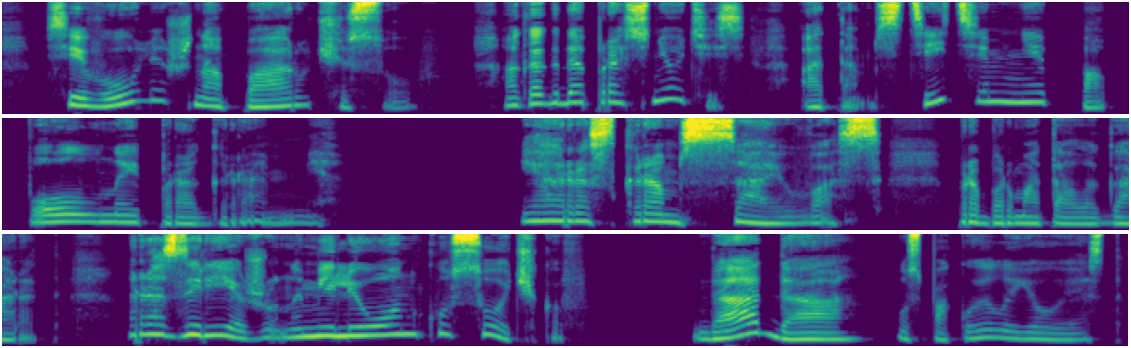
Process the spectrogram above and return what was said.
— «всего лишь на пару часов. А когда проснетесь, отомстите мне по полной программе. «Я раскромсаю вас», — пробормотала Гаррет. «Разрежу на миллион кусочков». «Да-да», — успокоил ее Уэст.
